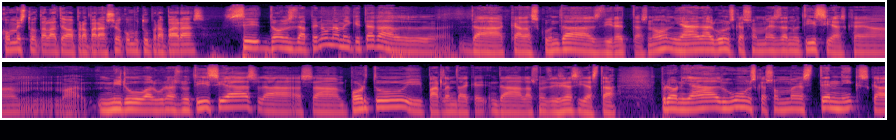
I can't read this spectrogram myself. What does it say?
Com és tota la teva preparació? Com t'ho prepares? Sí, doncs depèn una miqueta del, de cadascun dels directes, no? N'hi ha alguns que són més de notícies, que eh, miro algunes notícies, les eh, porto i parlem de, de les notícies i ja està. Però n'hi ha alguns que són més tècnics, que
